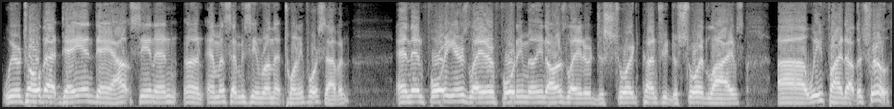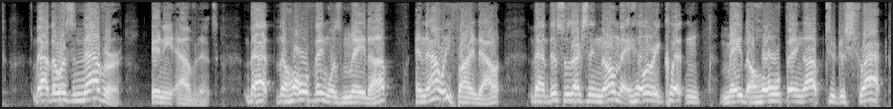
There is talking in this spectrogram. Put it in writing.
We were told that day in, day out. CNN, uh, MSNBC run that 24 7. And then four years later, $40 million later, destroyed country, destroyed lives, uh, we find out the truth. That there was never any evidence. That the whole thing was made up. And now we find out that this was actually known that Hillary Clinton made the whole thing up to distract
